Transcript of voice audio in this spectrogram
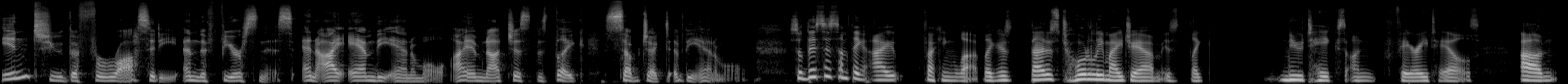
into the ferocity and the fierceness and i am the animal i am not just the like subject of the animal So this is something I fucking love. Like that is totally my jam is like new takes on fairy tales. Um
